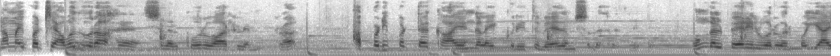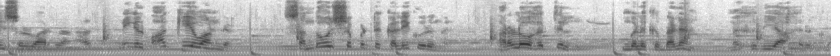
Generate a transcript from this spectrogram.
நம்மை பற்றி அவதூறாக சிலர் கூறுவார்கள் என்றால் அப்படிப்பட்ட காயங்களை குறித்து வேதம் சொல்லுகிறது. உங்கள் பேரில் ஒருவர் பொய்யாய் சொல்வார்களானால் நீங்கள் பாக்கியவான்கள். சந்தோஷப்பட்டு களி கூறுங்கள். பரலோகத்தில் உங்களுக்கு பலன் மிகுதியாக இருக்கும்.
